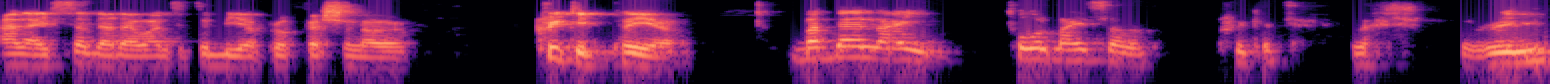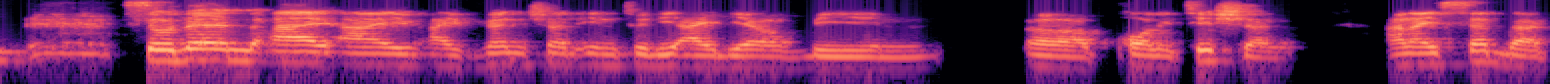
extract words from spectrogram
and I said that I wanted to be a professional cricket player. But then I told myself, cricket, really? So then I, I I ventured into the idea of being a politician. And I said that,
